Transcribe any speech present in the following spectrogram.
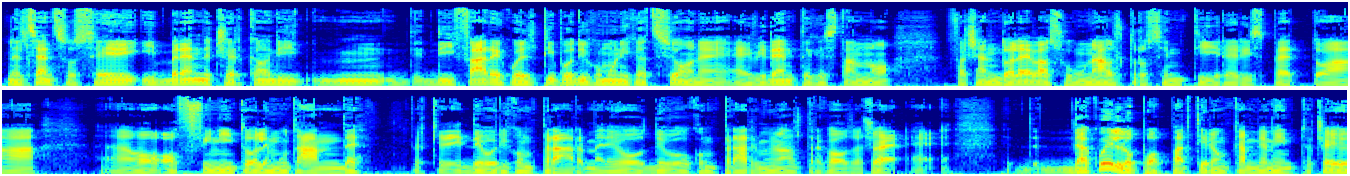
Nel senso, se i brand cercano di, di, fare quel tipo di comunicazione, è evidente che stanno facendo leva su un altro sentire rispetto a eh, ho, ho, finito le mutande perché devo ricomprarmele o devo comprarmi un'altra cosa. Cioè, eh, da quello può partire un cambiamento. Cioè,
